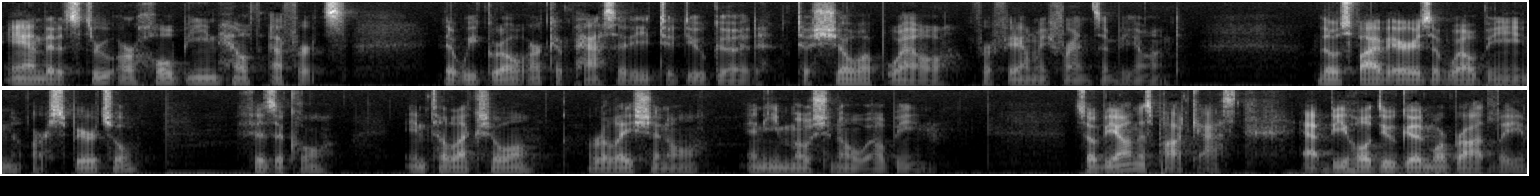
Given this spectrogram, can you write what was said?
And that it's through our whole being health efforts that we grow our capacity to do good, to show up well for family, friends, and beyond. Those five areas of well being are spiritual, physical, intellectual, relational, and emotional well being. So, beyond this podcast, at Be Whole Do Good more broadly,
